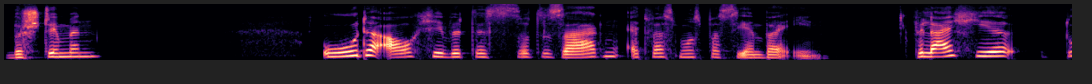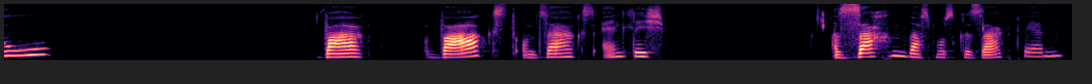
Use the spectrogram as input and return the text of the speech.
Bestimmen. Oder auch hier wird es sozusagen, etwas muss passieren bei ihm. Vielleicht hier du wagst und sagst endlich Sachen, was muss gesagt werden,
